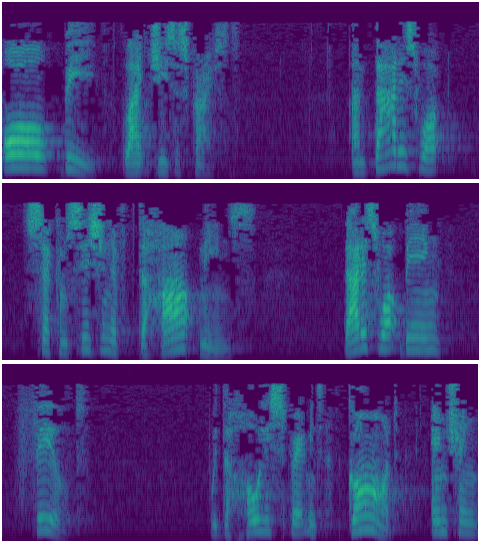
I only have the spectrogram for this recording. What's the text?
all be like Jesus Christ. And that is what circumcision of the heart means. That is what being filled with the Holy Spirit means. God entering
